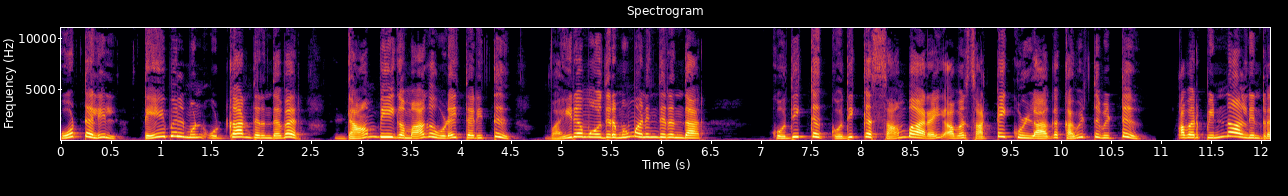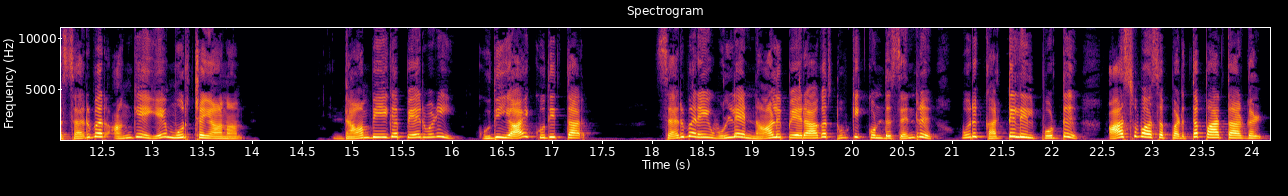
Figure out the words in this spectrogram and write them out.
ஹோட்டலில் டேபிள் முன் உட்கார்ந்திருந்தவர் டாம்பீகமாக உடைத்தரித்து வைரமோதிரமும் அணிந்திருந்தார். கொதிக்க கொதிக்க சாம்பாரை அவர் சட்டைக்குள்ளாக கவிழ்த்துவிட்டு அவர் பின்னால் நின்ற சர்வர் அங்கேயே மூர்ச்சையானான். டாம்பீக பேர்வழி குதியாய் குதித்தார். சர்வரை உள்ளே நாலு பேராக தூக்கிக் கொண்டு சென்று ஒரு கட்டிலில் போட்டு ஆசுவாசப்படுத்த பார்த்தார்கள்.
